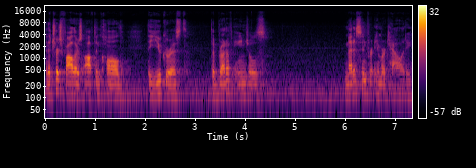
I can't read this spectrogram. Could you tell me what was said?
And the church fathers often called the Eucharist the bread of angels, medicine for immortality.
